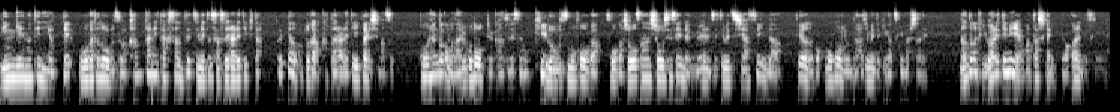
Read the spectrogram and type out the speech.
人間の手によって大型動物は簡単にたくさん絶滅させられてきたといったようなことが語られていたりします。この辺とかもなるほどっていう感じですね。大きい動物の方が、そうか、小産少子戦略いわゆる絶滅しやすいんだっていうのがこの本を読んで初めて気がつきましたね。なんとなく言われてみれば確かにってわかるんですけどね。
